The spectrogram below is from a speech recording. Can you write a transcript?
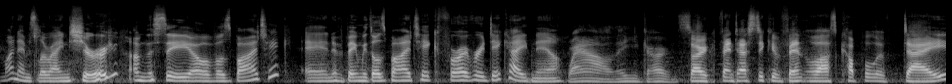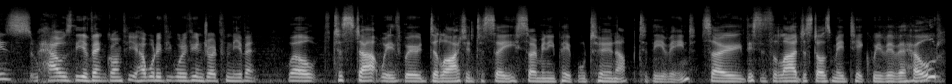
My name's Lorraine Chiroiu. I'm the CEO of AusBiotech and have been with AusBiotech for over a decade now. Wow, there you go. So fantastic event the last couple of days. How's the event gone for you? How what have you what have you enjoyed from the event? Well, to start with, we're delighted to see so many people turn up to the event. So this is the largest AusMedTech we've ever held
